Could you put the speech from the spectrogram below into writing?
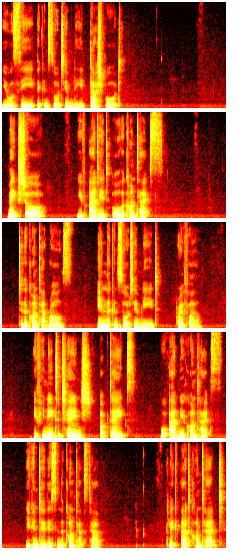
you will see the consortium lead dashboard. Make sure you've added all the contacts to the contact roles in the consortium lead profile. If you need to change, update, or add new contacts, you can do this in the Contacts tab. Click Add Contact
